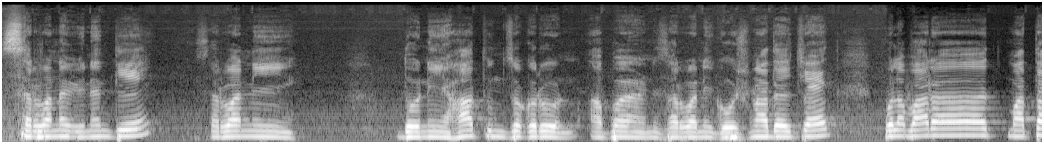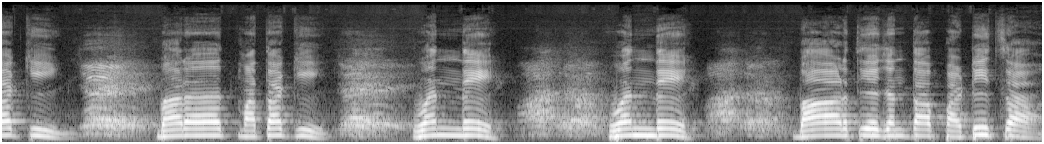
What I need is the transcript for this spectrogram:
सर्वांना विनंती आहे. सर्वांनी दोन्ही हात उंच करून आपण सर्वांनी घोषणा द्यायच्या आहेत. बोला भारत माता की. भारत माता की. वंदे. वंदे. भारतीय जनता पार्टीचा.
